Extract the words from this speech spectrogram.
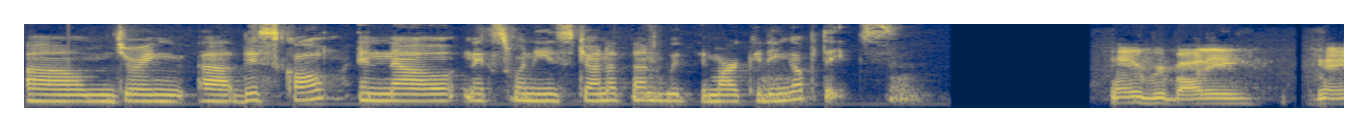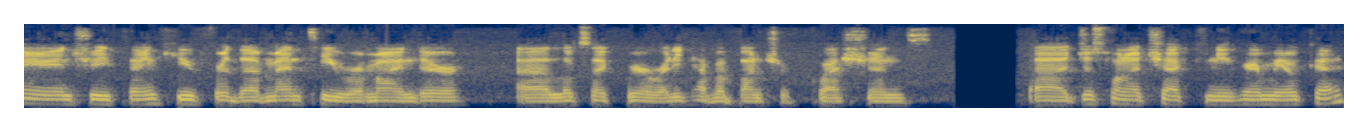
um, during uh, this call. And now, next one is Jonathan with the marketing updates. Hey, everybody. Hey, Angie. Thank you for the mentee reminder. Uh, looks like we already have a bunch of questions. Uh, just want to check. Can you hear me okay?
